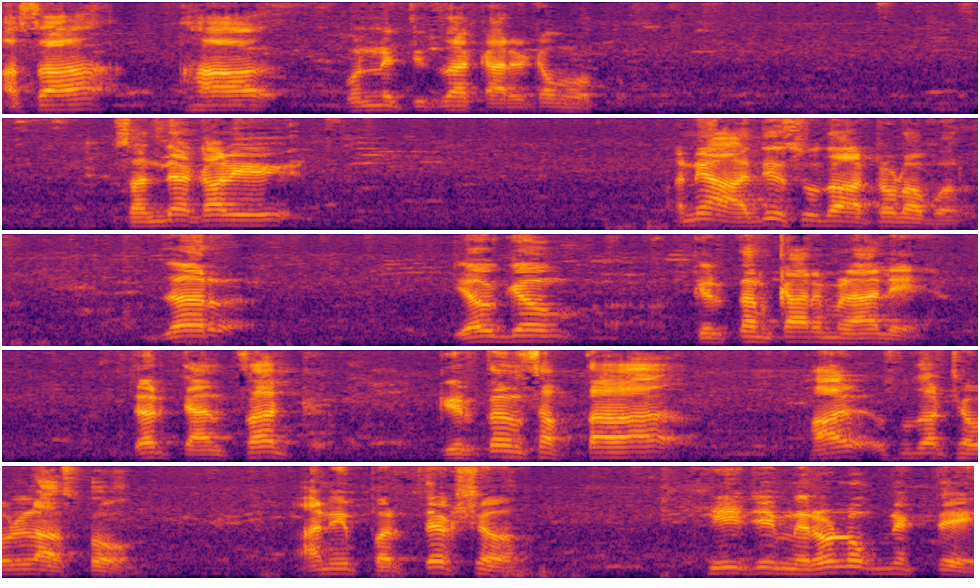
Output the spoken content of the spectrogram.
असा हा पुण्यतिथीचा कार्यक्रम होतो. संध्याकाळी आणि आधीसुद्धा आठवडाभर जर योग्य कीर्तनकार मिळाले तर त्यांचा कीर्तन सप्ताह हा सुद्धा ठेवलेला असतो. आणि प्रत्यक्ष ही जी मिरवणूक निघते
